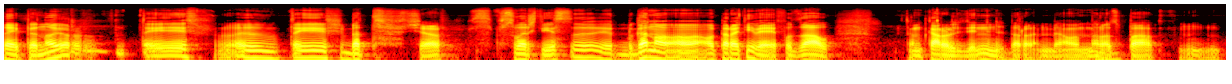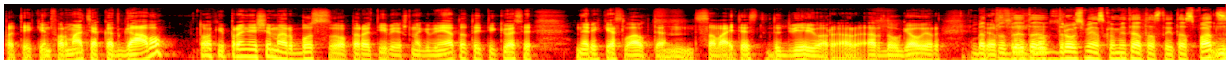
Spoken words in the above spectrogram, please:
Taip, nu ir tai, tai, bet čia svarstys ir gan operatyviai futsal. Ten Karolis Dieninis beros pa, pateikė informaciją, kad gavo tokį pranešimą ar bus operatyviai išnagrinėta, tai tikiuosi nereikės laukti savaitės, dviejų ar, ar, ar daugiau. Ir, Bet ir tada ta, drausmės komitetas tai tas pats.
